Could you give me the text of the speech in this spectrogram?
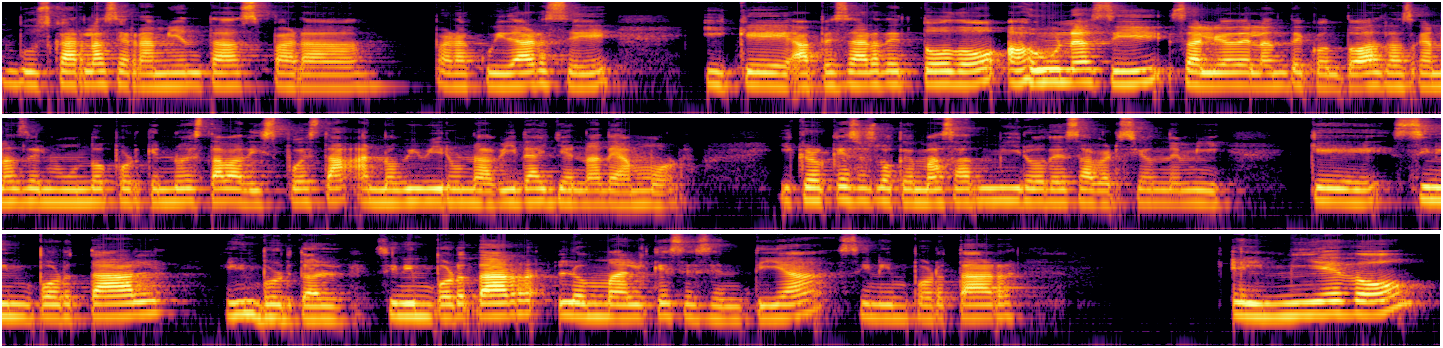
buscar las herramientas para, para cuidarse y que a pesar de todo, aún así salió adelante con todas las ganas del mundo porque no estaba dispuesta a no vivir una vida llena de amor. Y creo que eso es lo que más admiro de esa versión de mí, que sin importar importar, sin importar lo mal que se sentía, sin importar el miedo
